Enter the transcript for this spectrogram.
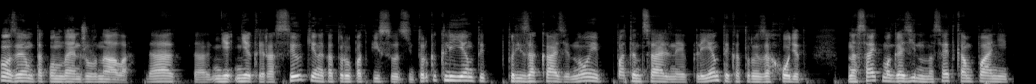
ну, назовем так, онлайн-журнала, да, некой рассылки, на которую подписываются не только клиенты при заказе, но и потенциальные клиенты, которые заходят на сайт магазина, на сайт компании,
